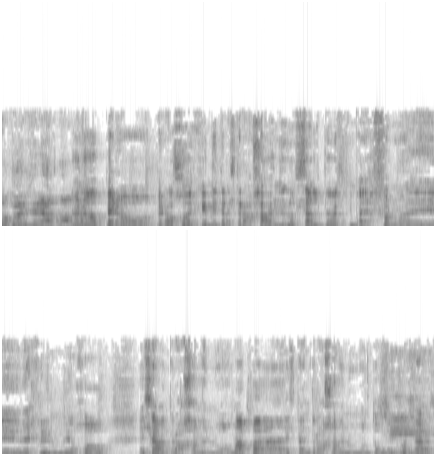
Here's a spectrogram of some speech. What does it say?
un poco el drama. No, no, pero, pero ojo, es que mientras trabajaban en los saltos, vaya forma de, de escribir un videojuego, estaban trabajando en un nuevo mapa, están trabajando en un montón de Sí. cosas.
